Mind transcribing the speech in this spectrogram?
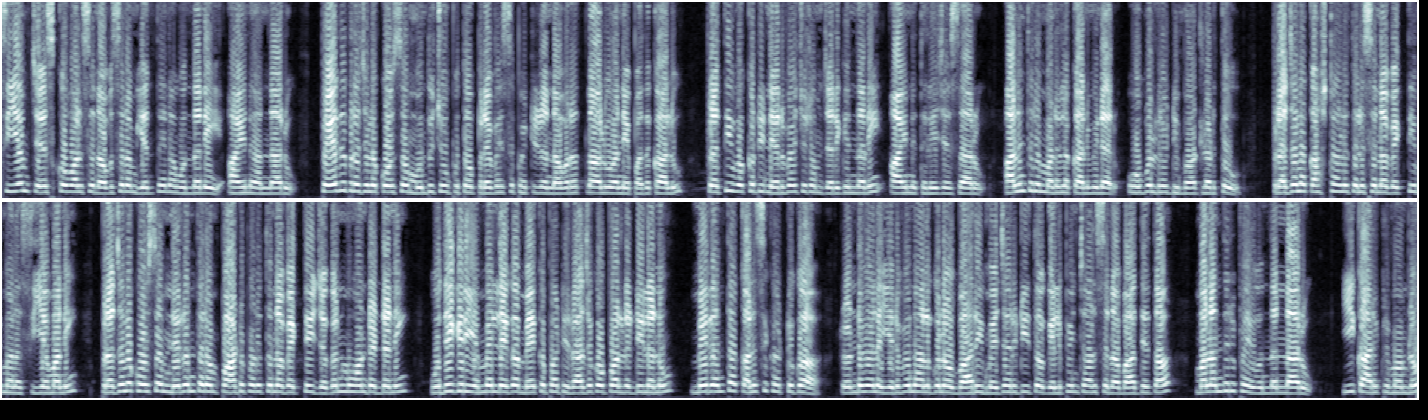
సీఎం చేసుకోవాల్సిన అవసరం ఎంతైనా ఉందని ఆయన అన్నారు. పేద ప్రజల కోసం ముందు చూపుతో ప్రవేశపెట్టిన నవరత్నాలు అనే పథకాలు ప్రతి ఒక్కటి నెరవేర్చడం జరిగిందని ఆయన తెలియజేశారు. అనంతరం మండల కన్వీనర్ ఓబుల్ రెడ్డి మాట్లాడుతూ ప్రజల కష్టాలు తెలిసిన వ్యక్తి మన సీఎం అని ప్రజల కోసం నిరంతరం పాటుపడుతున్న వ్యక్తి జగన్మోహన్ రెడ్డని ఉదయగిరి ఎమ్మెల్యేగా మేకపాటి రాజగోపాల్ రెడ్డిలను మీరంతా కలిసికట్టుగా రెండు వేల ఇరవై నాలుగులో భారీ మెజారిటీతో గెలిపించాల్సిన బాధ్యత మనందరిపై ఉందన్నారు. ఈ కార్యక్రమంలో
